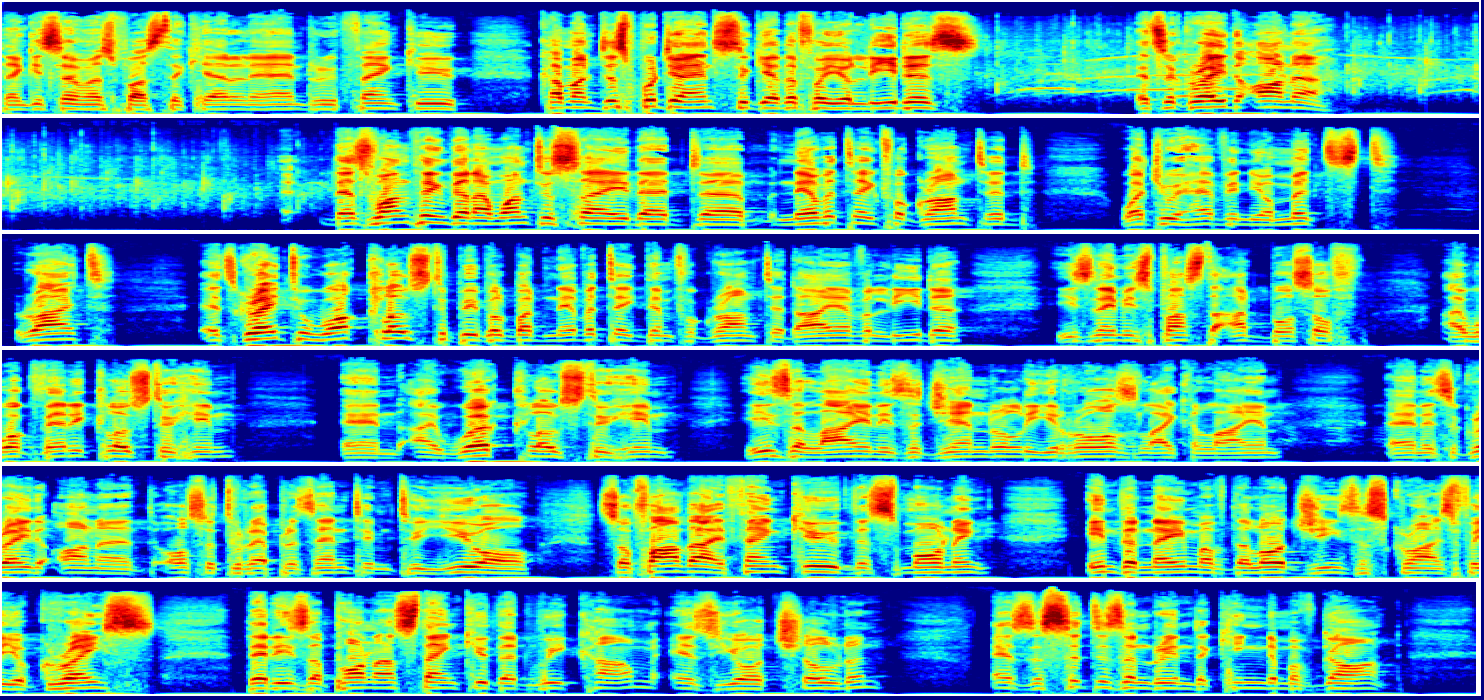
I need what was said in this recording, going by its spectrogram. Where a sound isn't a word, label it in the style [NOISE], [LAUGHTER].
Thank you so much, Pastor Carol and Andrew. Thank you. Come on, just put your hands together for your leaders. It's a great honor. There's one thing that I want to say that uh, never take for granted what you have in your midst, right? It's great to walk close to people, but never take them for granted. I have a leader. His name is Pastor Art Boshoff. I walk very close to him, and I work close to him. He's a lion. He's a general. He roars like a lion. And it's a great honor also to represent him to you all. So, Father, I thank you this morning in the name of the Lord Jesus Christ for your grace that is upon us. Thank you that we come as your children, as a citizenry in the kingdom of God,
